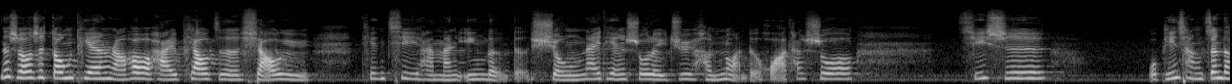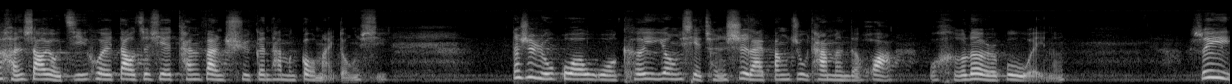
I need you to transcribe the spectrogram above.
那时候是冬天，然后还飘着小雨。天气还蛮阴冷的。熊那一天说了一句很暖的话，他说：“其实我平常真的很少有机会到这些摊贩去跟他们购买东西，但是如果我可以用写程式来帮助他们的话，我何乐而不为呢？”所以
